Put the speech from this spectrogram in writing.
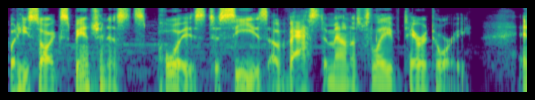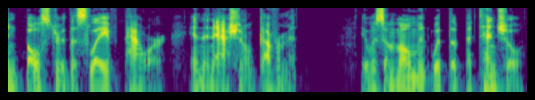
But he saw expansionists poised to seize a vast amount of slave territory and bolster the slave power in the national government. It was a moment with the potential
